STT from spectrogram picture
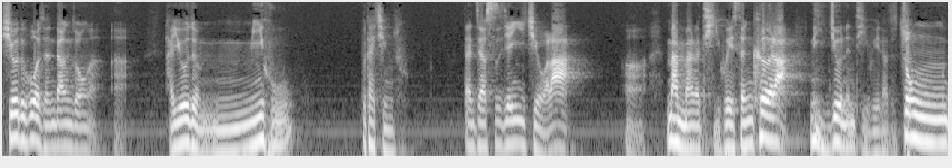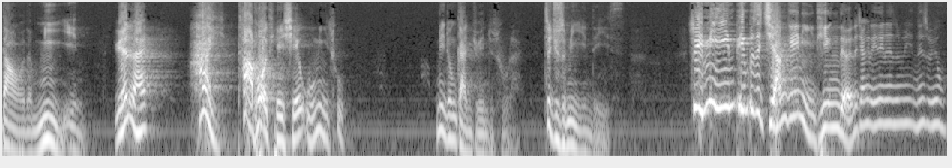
修的过程当中啊啊还有点迷糊，不太清楚，但只要时间一久啦啊，慢慢的体会深刻啦，你就能体会到这中道的密印。原来，嗨，踏破铁鞋无觅处，那种感觉你就出来。这就是密印的意思，所以密因并不是讲给你听的，那讲给你听那什么能什么用？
